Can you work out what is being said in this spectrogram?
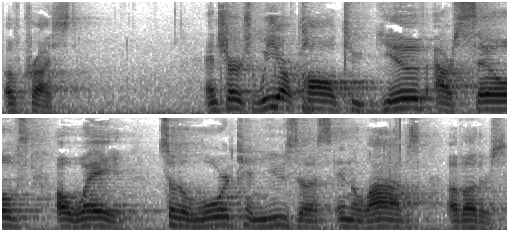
of Christ. And, church, we are called to give ourselves away so the Lord can use us in the lives of others,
